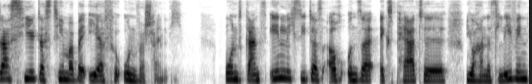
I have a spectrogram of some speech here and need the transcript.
das hielt das Thema aber eher für unwahrscheinlich. Und ganz ähnlich sieht das auch unser Experte Johannes Levin.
